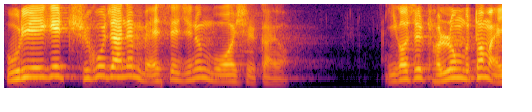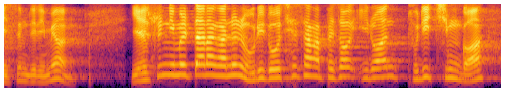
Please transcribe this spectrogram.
우리에게 주고자 하는 메시지는 무엇일까요? 이것을 결론부터 말씀드리면 예수님을 따라가는 우리도 세상 앞에서 이러한 부딪힘과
